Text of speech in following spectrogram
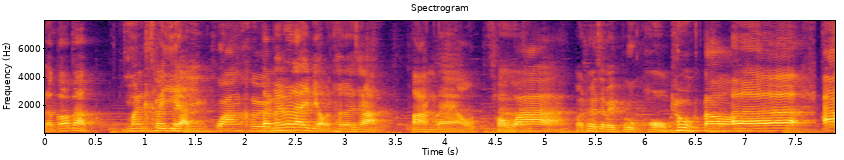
แล้วก็แบบยิ่มันงเคก็รีจะยดยิงกว้างขึ้น แต่ไม่เป็นไรเดี๋ยวเธอจะ ปังแล้ว เพราะว่าเพราะเธอจะไปปลูกผมถูกต้อง เอออะ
